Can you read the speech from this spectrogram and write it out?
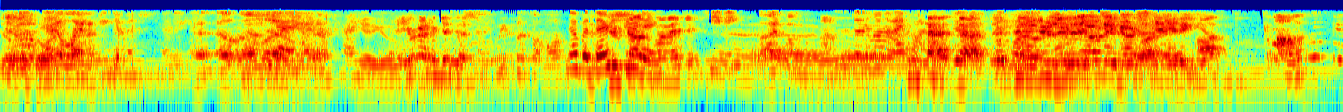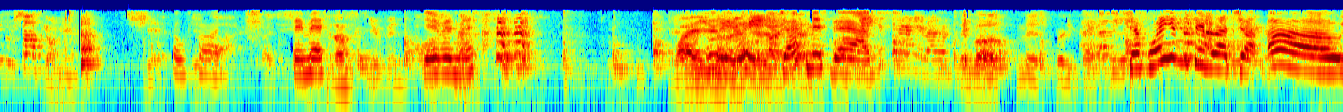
still recording. Elena. Okay. You gotta go. You're not gonna get this. We put something on. No, but they're Two cups shooting. will make it? Uh, Yeah. You're negotiating. Come on, let's, let's some shots going here. Shit. Oh god. They missed. I'm stupid. David missed. Why are you Wait, wait. doing Geoff missed bad. They both missed pretty bad. Geoff, what do you have to say for that shot? Oh,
